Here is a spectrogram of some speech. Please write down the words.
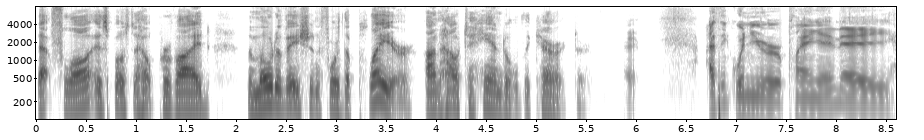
that flaw, is supposed to help provide the motivation for the player on how to handle the character. Right. I think when you're playing in a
